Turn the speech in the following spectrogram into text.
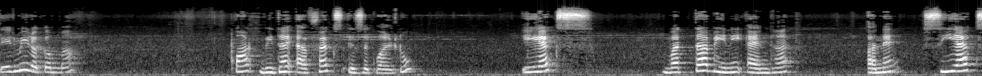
તેરમી રકમમાં પણ વિધેય F X is equal to A X વત્તા બીની એન ઘાત અને સી એક્સ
